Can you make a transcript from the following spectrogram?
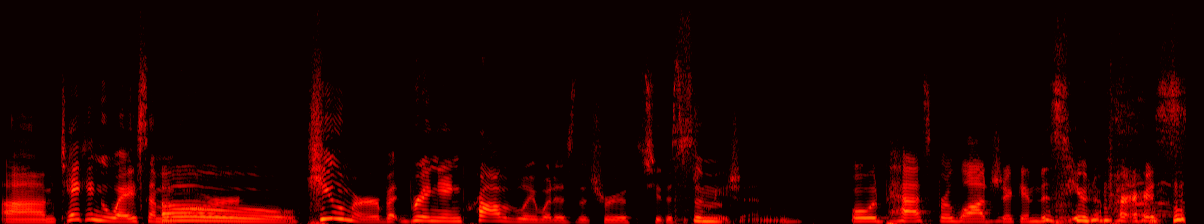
um, taking away some of our Oh. humor, but bringing probably what is the truth to the Some- situation. What would pass for logic in this universe?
